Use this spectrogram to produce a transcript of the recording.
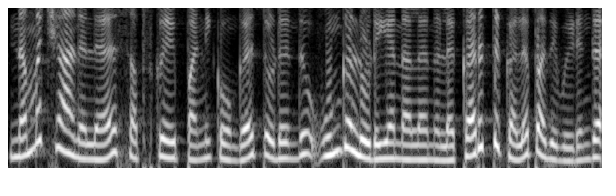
நம்ம சேனலை சப்ஸ்கிரைப் பண்ணிக்கோங்க. தொடர்ந்து உங்களுடைய நல்ல நல்ல கருத்துக்களை பதிவிடுங்க.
